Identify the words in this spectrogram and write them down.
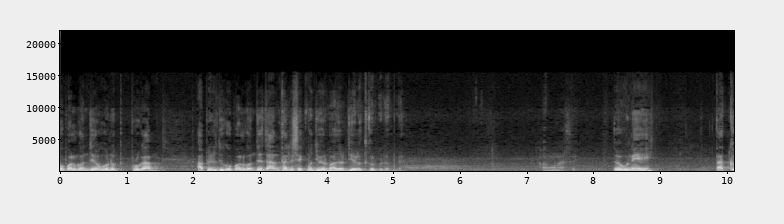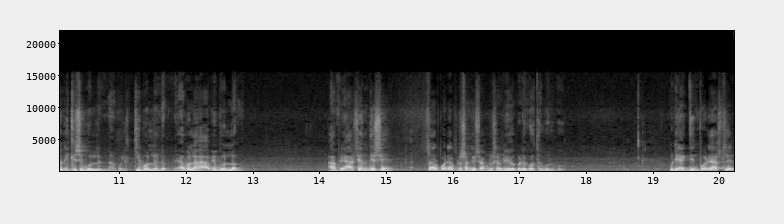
গোপালগঞ্জে অনু প্রোগ্রাম। আপনি যদি গোপালগঞ্জে যান তাহলে শেখ মুজিবের মাজার জিয়ারত করবেন আপনি। তো উনি তাৎক্ষণিক কিছু বললেন না। বলে কি বললেন আপনি? আমি বললাম হ্যাঁ আমি বললাম। আপনি আসেন দেশে তারপরে আপনার সঙ্গে সামনাসামনি এই ব্যাপারে কথা বলব। উনি একদিন পরে আসলেন,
